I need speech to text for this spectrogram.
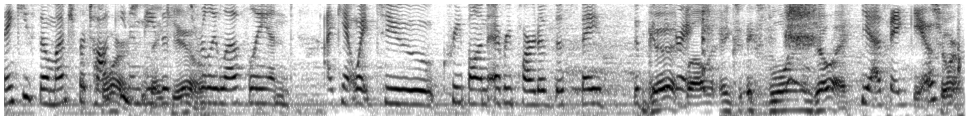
thank you so much for of talking course. to me. Thank this you. is really lovely and I can't wait to creep on every part of this space. It's Good. great. Well, ex- explore and enjoy. yeah, thank you. Sure.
